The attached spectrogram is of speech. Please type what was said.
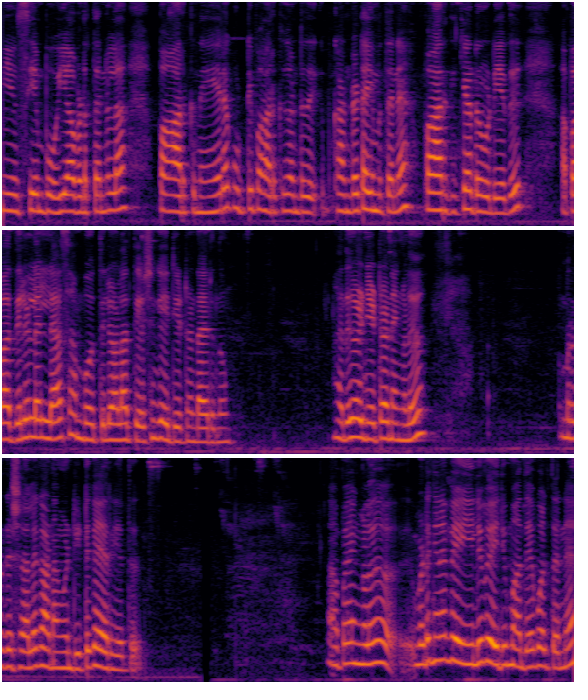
മ്യൂസിയം പോയി അവിടെ തന്നെയുള്ള പാർക്ക്. നേരെ കുട്ടി പാർക്ക് കണ്ടത് കണ്ട ടൈമിൽ തന്നെ പാർക്കിക്ക് ഓടിയത് അപ്പോൾ അതിലുള്ള എല്ലാ സംഭവത്തിലും അവൾ അത്യാവശ്യം കയറ്റിയിട്ടുണ്ടായിരുന്നു. അത് കഴിഞ്ഞിട്ടാണ് ഞങ്ങൾ മൃഗശാല കാണാൻ വേണ്ടിയിട്ട് കയറിയത്. അപ്പോൾ ഞങ്ങൾ ഇവിടെ ഇങ്ങനെ വെയിൽ വരും. അതേപോലെ തന്നെ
